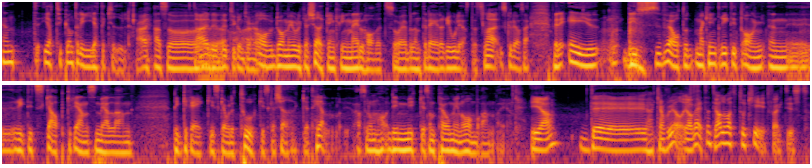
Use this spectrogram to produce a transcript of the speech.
inte, jag tycker inte det är jättekul. Nej. Alltså, Nej, det- det tycker inte jag heller. Av de olika köken kring Medelhavet så är väl inte det det roligaste Nej. skulle jag säga. Men det är ju det är svårt och man kan ju inte riktigt dra en, en eh, riktigt skarp gräns mellan det grekiska och det turkiska köket heller. Alltså de har, det är mycket som påminner om varandra ju. Ja, det kanske det gör. Jag vet inte. Jag har aldrig varit i Turkiet faktiskt.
